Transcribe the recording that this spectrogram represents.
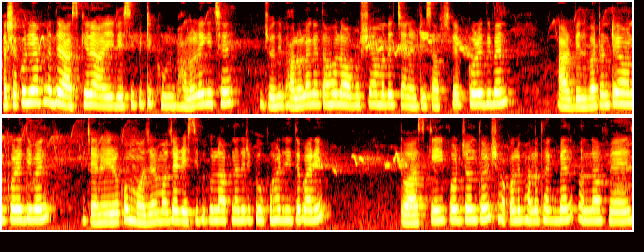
আশা করি আপনাদের আজকের এই রেসিপিটি খুবই ভালো লেগেছে। যদি ভালো লাগে তাহলে অবশ্যই আমাদের চ্যানেলটি সাবস্ক্রাইব করে দিবেন আর বেল বাটনটাই অন করে দিবেন যেন এরকম মজার মজার রেসিপিগুলো আপনাদেরকে উপহার দিতে পারি। তো আজকে এই পর্যন্তই। সকলে ভালো থাকবেন। আল্লাহ হাফেজ।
